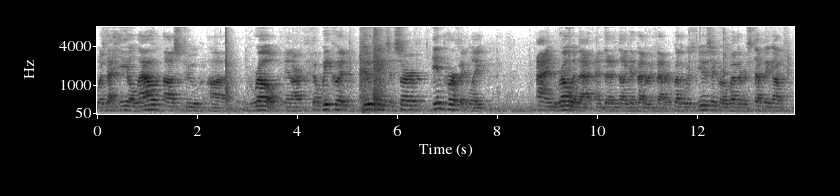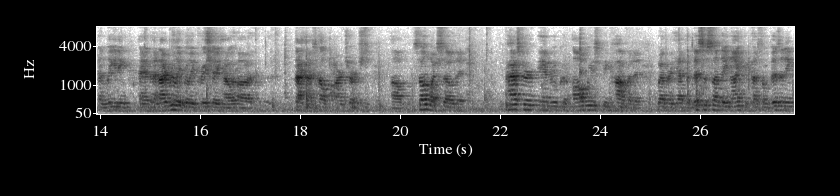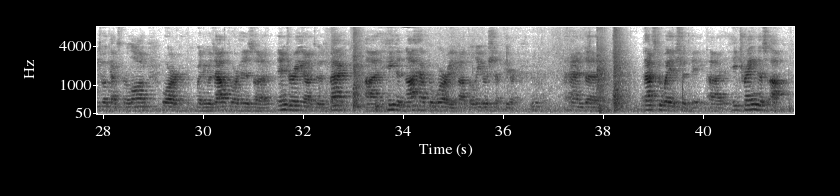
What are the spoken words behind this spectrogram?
was that he allowed us to uh, grow in our, that we could do things and serve imperfectly and grow in that and then uh, get better and better, whether it's music or whether it's stepping up and leading. And, and I really, really appreciate how uh, that has helped our church. Um, so much so that Pastor Andrew could always be confident whether he had to miss a Sunday night because some visiting took extra long or when he was out for his uh, injury uh, to his back, uh, he did not have to worry about the leadership here. And uh, that's the way it should be. Uh, he trained us up.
